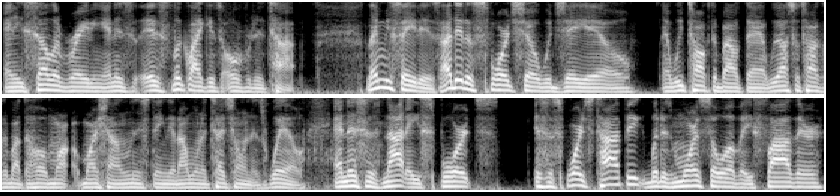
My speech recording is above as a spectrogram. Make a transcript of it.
and he's celebrating and it's, it's looked like it's over the top. Let me say this. I did a sports show with JL and we talked about that. We also talked about the whole Mar- Marshawn Lynch thing that I want to touch on as well. And this is not a sports, it's a sports topic, but it's more so of a father,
